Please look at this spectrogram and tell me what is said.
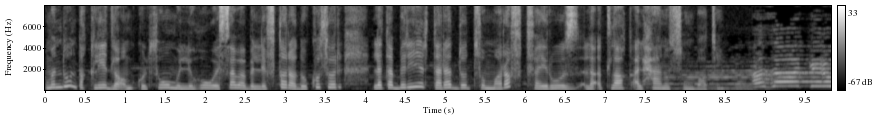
ومن دون تقليد لأم كلثوم واللي هو السبب اللي افترضه كثر لتبرير تردد ثم رفض فيروز لإطلاق ألحان الصنباطي. أذاكر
